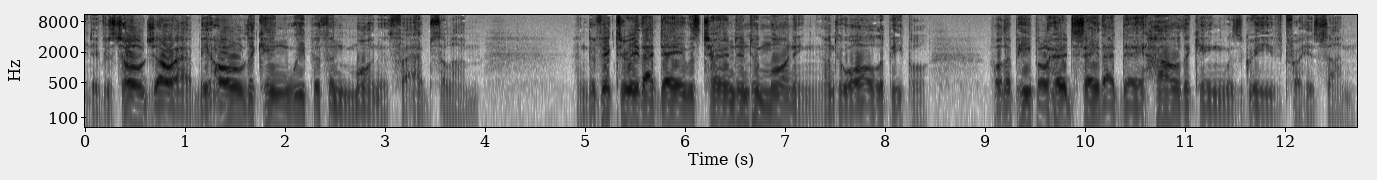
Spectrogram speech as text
And it was told Joab, Behold, the king weepeth and mourneth for Absalom. And the victory that day was turned into mourning unto all the people. For the people heard say that day how the king was grieved for his son.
